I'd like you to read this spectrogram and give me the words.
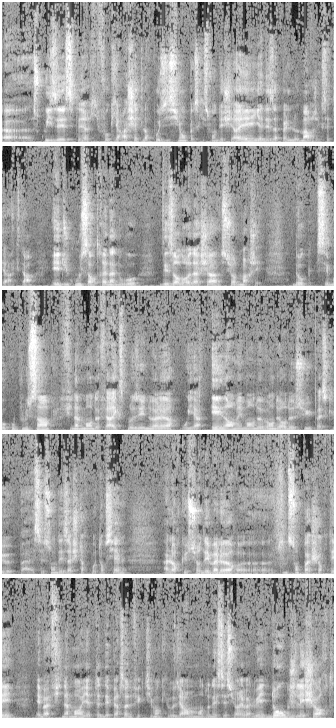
euh, c'est-à-dire qu'il faut qu'ils rachètent leur position parce qu'ils se font déchirer, il y a des appels de marge, etc.. Et du coup, ça entraîne à nouveau des ordres d'achat sur le marché. Donc c'est beaucoup plus simple finalement de faire exploser une valeur où il y a énormément de vendeurs dessus parce que bah, ce sont des acheteurs potentiels, alors que sur des valeurs euh, qui ne sont pas shortées, et eh bah, finalement il y a peut-être des personnes effectivement qui vont dire à un moment donné c'est surévalué, donc je les short,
